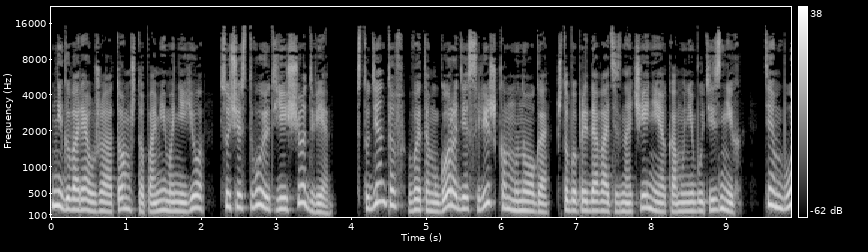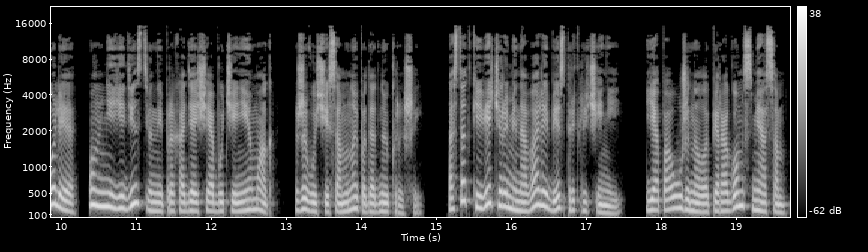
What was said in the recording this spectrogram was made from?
не говоря уже о том, что помимо нее существуют еще две. Студентов в этом городе слишком много, чтобы придавать значение кому-нибудь из них. Тем более, он не единственный проходящий обучение маг, живущий со мной под одной крышей. Остатки вечера миновали без приключений. Я поужинала пирогом с мясом,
